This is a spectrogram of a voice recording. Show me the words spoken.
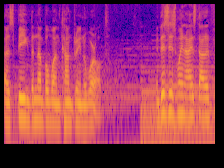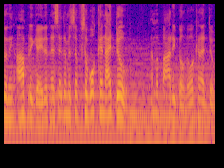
as being the number one country in the world. And this is when I started feeling obligated, and I said to myself, So, what can I do? I'm a bodybuilder, what can I do?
